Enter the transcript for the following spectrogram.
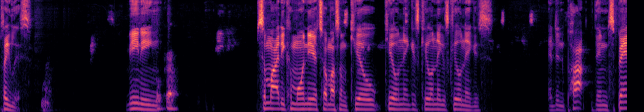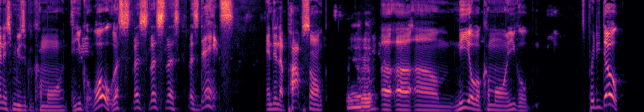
playlist. Meaning okay. somebody come on there talking about some kill, kill niggas, kill niggas, kill niggas, and then pop, then Spanish music will come on, and you go, whoa, let's let's let's let's let's dance, and then a pop song, hmm uh, uh um, Neo will come on, you go, pretty dope.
